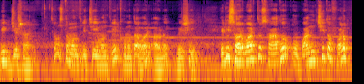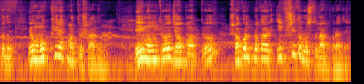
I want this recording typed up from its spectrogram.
বীর্যশালী। সমস্ত মন্ত্রের চেয়ে মন্ত্রের ক্ষমতা আবার অনেক বেশি। এটি সর্বার্থ সাধক ও বাঞ্ছিত ফলপ্রদ এবং মুখ্যের একমাত্র সাধন। এই মন্ত্র জপ মাত্র সকল প্রকার ঈপ্সিত বস্তু লাভ করা যায়।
